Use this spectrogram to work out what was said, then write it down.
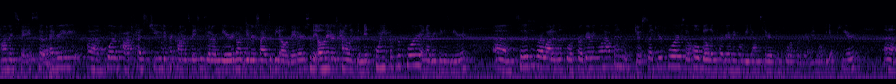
common space. So every um, floor of Hotz has two different common spaces that are mirrored on either sides of the elevator. So the elevator is kind of like the midpoint of the floor, and everything is mirrored. Um, so this is where a lot of the floor programming will happen, with just like your floor. So whole building programming will be downstairs, and floor programming will be up here. Um,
